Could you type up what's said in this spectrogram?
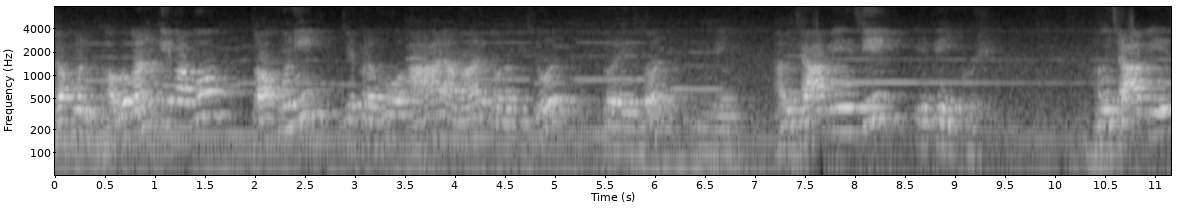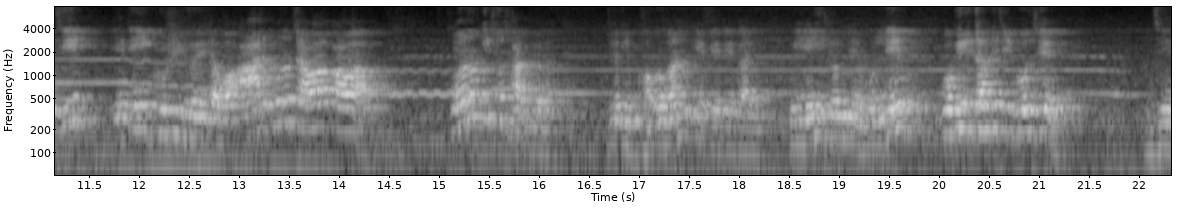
যখন ভগবানকে পাবো, তখনই যে প্রভু আর আমার কোনো কিছুর প্রয়োজন নেই। আমি যা পেয়েছি, এতেই খুশি। আমি যা পেয়েছি, এতেই খুশি হয়ে যাব। আর কোনো চাওয়া পাওয়া, কোনো কিছু থাকবে না। যদি ভগবানকে পেতে পারি এই জন্য বললেন কবির গান্ধীজি বলছেন যে,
